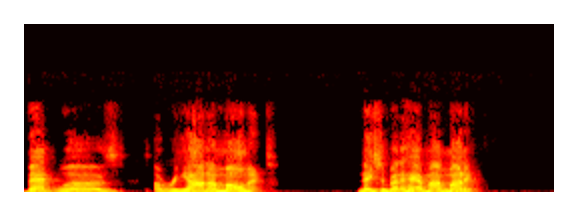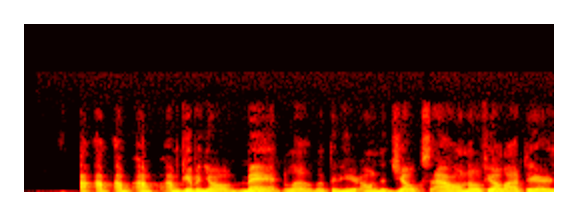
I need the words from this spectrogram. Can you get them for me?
That was a Rihanna moment. Nation better have my money. I'm, I'm, I'm, I'm giving y'all mad love up in here on the jokes. I don't know if y'all out there,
